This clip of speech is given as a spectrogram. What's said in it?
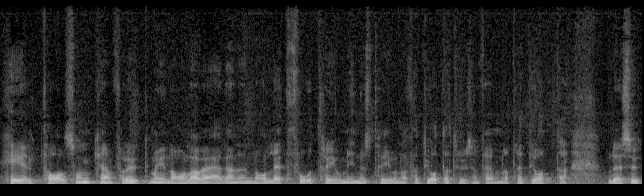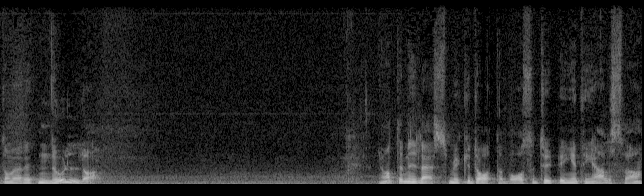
heltal som kan förutom att innehålla värden 0, 1, 2, 3 och minus 348 538 och dessutom värdet 0 då? Nu har inte ni läst så mycket databaser, typ ingenting alls va?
